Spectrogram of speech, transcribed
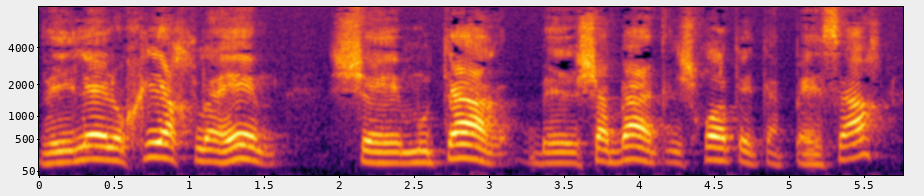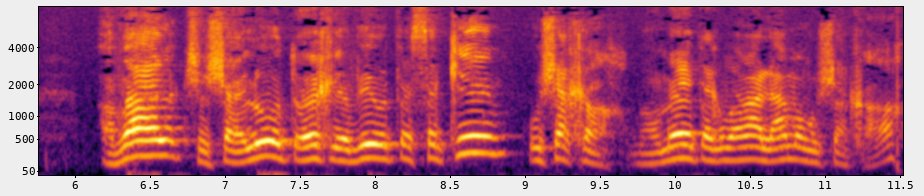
והלל הוכיח להם שמותר בשבת לשחוט את הפסח, אבל כששאלו אותו איך יביאו את הסכין, הוא שכח. ואומרת הגמרא, למה הוא שכח?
